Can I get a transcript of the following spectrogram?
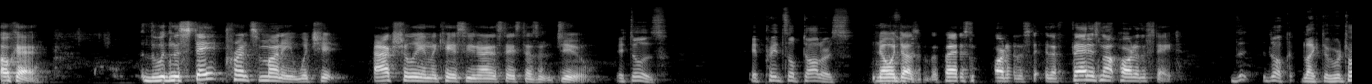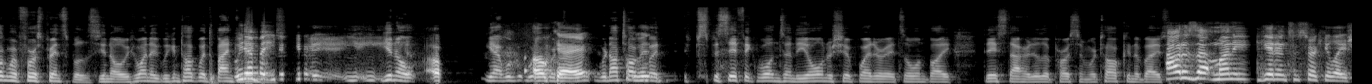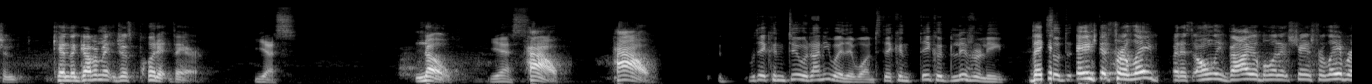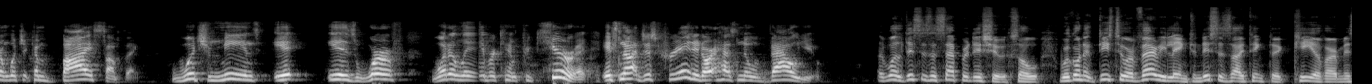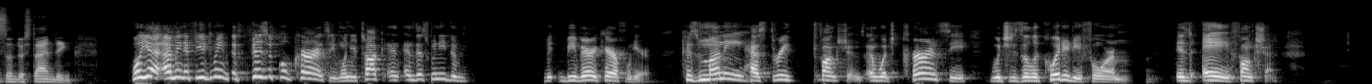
Okay, when the state prints money, which it actually, in the case of the United States, doesn't do. It does. It prints up dollars. No, it doesn't. The Fed is not part of the state. The Fed is not part of the state. The, look, like we're talking about first principles. You know, if you want to, we can talk about the bank. Well, yeah, but you, you, you, you know, oh, yeah, we're, we're okay. We're, we're, not talking about specific ones and the ownership, whether it's owned by this, that, or the other person. We're talking about how does that money get into circulation? Can the government just put it there? Yes. No. Yes. How? How? They can do it any way they want. They can. They could literally. They can so th- exchange it for labor, but it's only valuable in exchange for labor in which it can buy something, which means it is worth what a labor can procure it. It's not just created or it has no value. Uh, well, this is a separate issue. So we're going to. These two are very linked, and this is, I think, the key of our misunderstanding. Well, yeah. I mean, if you mean the physical currency, when you talk, and, and this, we need to be very careful here because money has three functions, and which currency, which is the liquidity form, is a function.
